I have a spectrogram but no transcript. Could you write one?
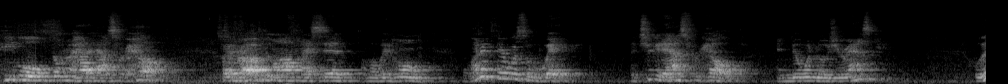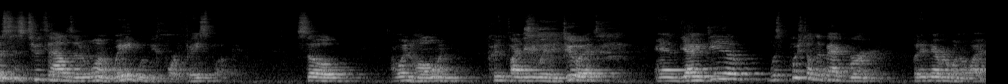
People don't know how to ask for help. So I dropped him off and I said on the way home, what if there was a way that you could ask for help and no one knows you're asking? Well, this is 2001, way before Facebook. So I went home and couldn't find any way to do it. And the idea was pushed on the back burner, but it never went away.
